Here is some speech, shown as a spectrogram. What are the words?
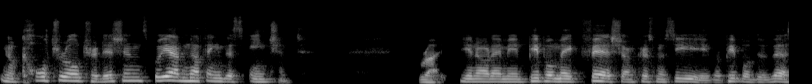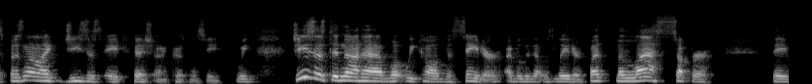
you know cultural traditions but we have nothing this ancient right. you know what i mean? People make fish on christmas eve or people do this but it's not like jesus ate fish on christmas eve. We jesus did not have what we call the seder. I believe that was later but the last supper they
